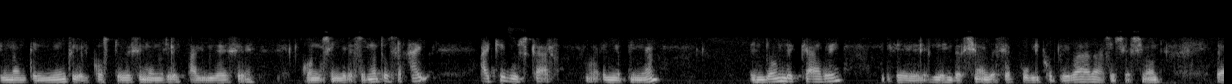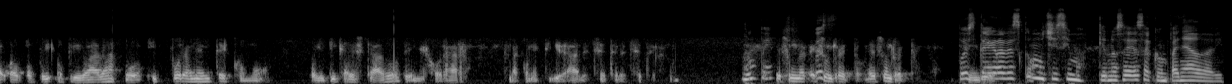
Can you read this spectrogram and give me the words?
el mantenimiento y el costo de ese monorriel palidece con los ingresos. Entonces hay, hay que buscar, en mi opinión, en dónde cabe eh, la inversión, de sea público-privada, asociación eh, o, privada, o puramente como política de Estado de mejorar la conectividad, etcétera, etcétera. Un, es pues un reto, es un reto. Pues te agradezco muchísimo que nos hayas acompañado, David.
